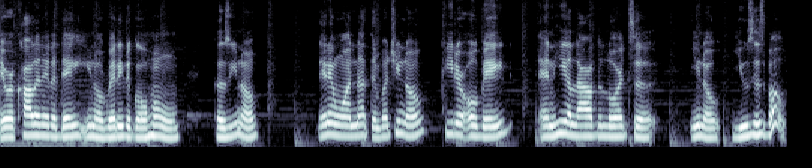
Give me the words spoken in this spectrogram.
they were calling it a day, you know, ready to go home because, you know, they didn't want nothing. But, you know, Peter obeyed and he allowed the Lord to, you know, use his boat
